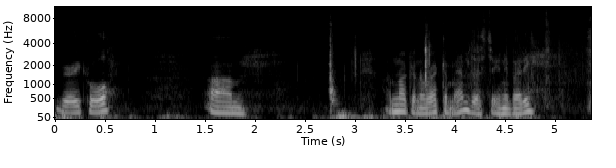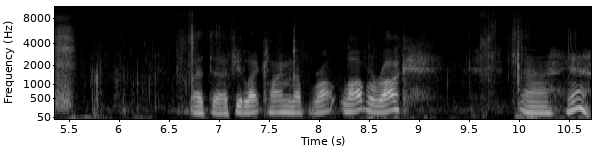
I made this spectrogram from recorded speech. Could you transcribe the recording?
very cool. Um, I'm not going to recommend this to anybody. But uh, if you like climbing up lava rock, uh, yeah,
